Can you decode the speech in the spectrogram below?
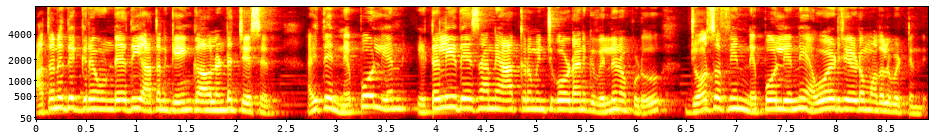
అతని దగ్గరే ఉండేది అతనికి ఏం కావాలంటే చేసేది. అయితే నెపోలియన్ ఇటలీ దేశాన్ని ఆక్రమించుకోవడానికి వెళ్ళినప్పుడు జోసఫిన్ నెపోలియన్ని అవాయిడ్ చేయడం మొదలుపెట్టింది.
